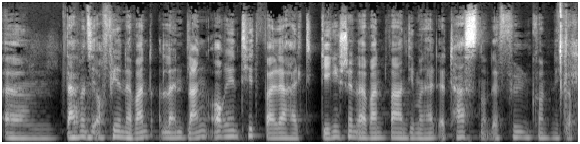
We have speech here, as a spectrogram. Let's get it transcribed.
Ähm, da hat man sich auch viel an der Wand entlang orientiert, weil da halt Gegenstände an der Wand waren, die man halt ertasten und erfüllen konnten. Ich glaube,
